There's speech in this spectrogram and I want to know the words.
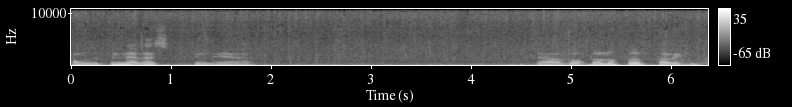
Havuzun nereden sıktı şimdi ya? Ya doktorluk zor tabii ki.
